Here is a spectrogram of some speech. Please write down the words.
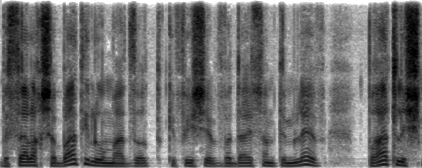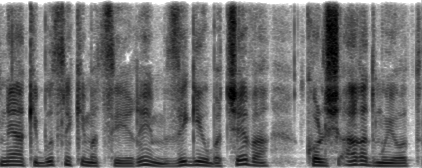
בסאלח שבתי, לעומת זאת, כפי שבוודאי שמתם לב, פרט לשני הקיבוצניקים הצעירים, זיגי ובת שבע, כל שאר הדמויות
